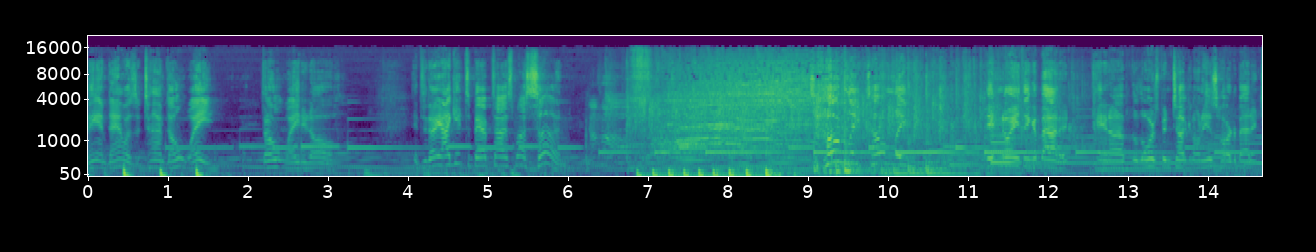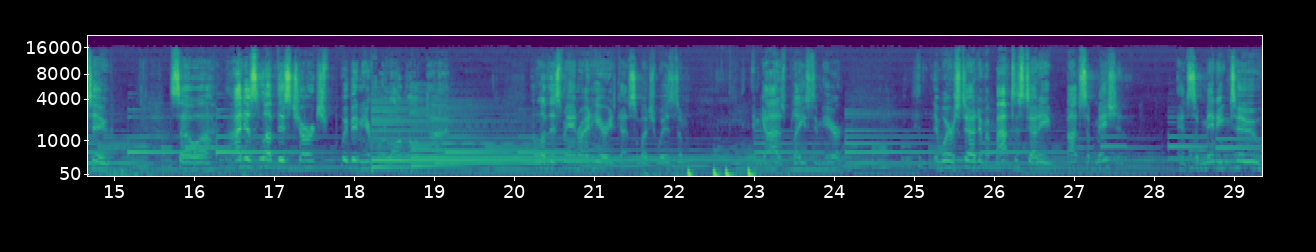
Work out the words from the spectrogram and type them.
man, now is the time. Don't wait. Don't wait at all. And today I get to baptize my son. Totally, totally didn't know anything about it. And uh, the Lord's been tugging on his heart about it too. So uh, I just love this church. We've been here for a long, long time. I love this man right here. He's got so much wisdom, and God has placed him here. We're studying, about to study about submission and submitting to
